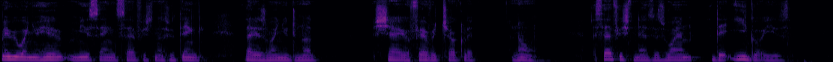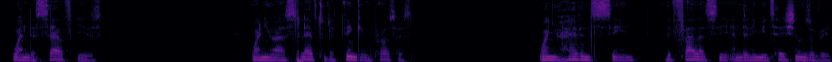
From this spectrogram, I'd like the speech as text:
Maybe when you hear me saying selfishness, you think that is when you do not share your favorite chocolate. No. Selfishness is when the ego is, when the self is, when you are a slave to the thinking process, when you haven't seen the fallacy and the limitations of it.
